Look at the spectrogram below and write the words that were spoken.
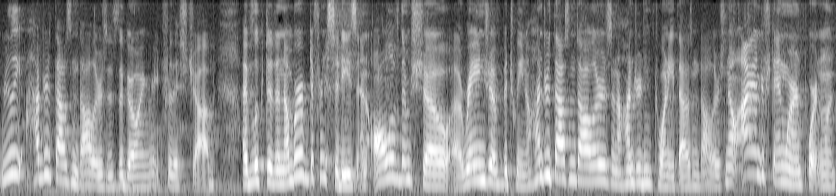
really $100,000 is the going rate for this job. I've looked at a number of different cities and all of them show a range of between $100,000 and $120,000. Now, I understand we're in Portland,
